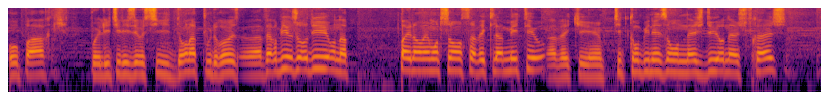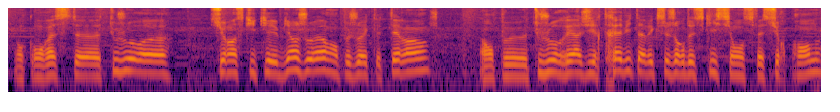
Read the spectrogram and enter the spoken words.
au parc. Vous pouvez l'utiliser aussi dans la poudreuse. Euh, à Verbier aujourd'hui, on n'a pas énormément de chance avec la météo, avec une petite combinaison neige dure, neige fraîche. Donc on reste euh, toujours sur un ski qui est bien joueur, on peut jouer avec le terrain, on peut toujours réagir très vite avec ce genre de ski si on se fait surprendre.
